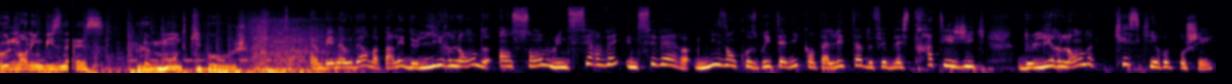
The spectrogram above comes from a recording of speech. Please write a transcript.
Good Morning Business, le monde qui bouge. Benahouda, on va parler de l'Irlande ensemble, une sévère mise en cause britannique quant à l'état de faiblesse stratégique de l'Irlande. Qu'est-ce qui est reproché?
